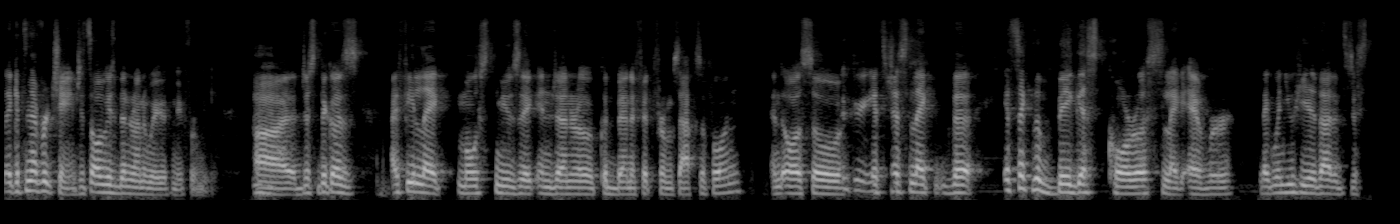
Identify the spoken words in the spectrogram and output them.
like it's never changed. It's always been Runaway with Me for me. Uh, just because I feel like most music in general could benefit from saxophone, and also Agree. it's just like the, it's like the biggest chorus like ever. Like when you hear that, it's just,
